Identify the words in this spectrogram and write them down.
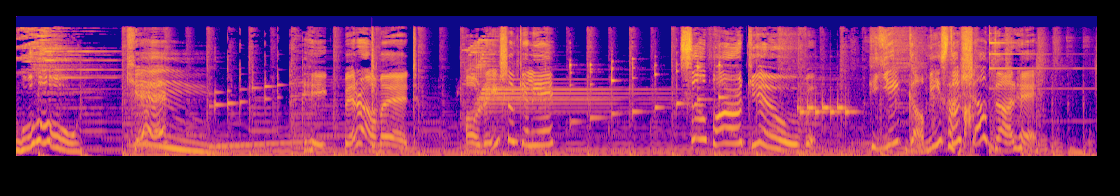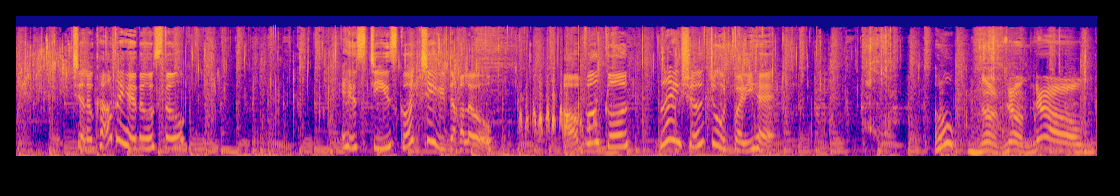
ओह क्या? एक पिरामिड। और रेशल के लिए। Super cube. ये गमीज तो शानदार है। चलो खाते हैं दोस्तों। इस चीज़ को चीज़ डालो। हाँ बिल्कुल रेशल टूट पड़ी है। ओह। Nom nom nom!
